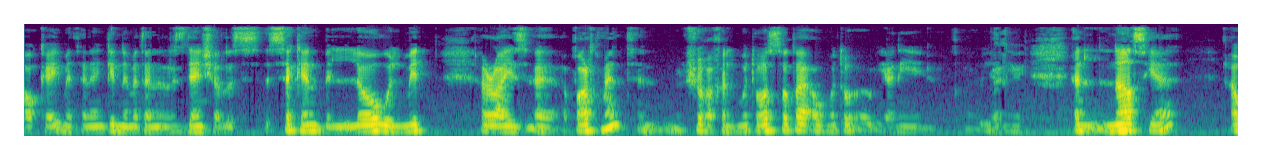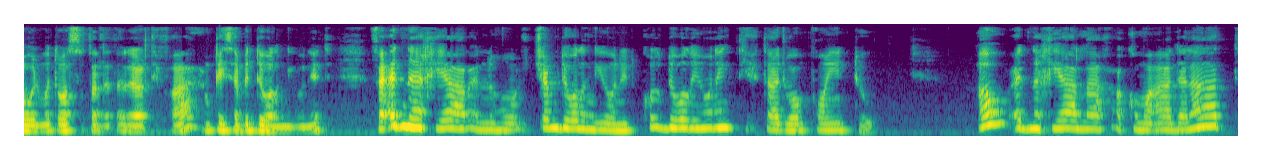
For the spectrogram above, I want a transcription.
okay مثلا قلنا مثلا residential السكن بال low وال mid rise apartment الشقق المتوسطة أو متو يعني يعني الناصية. أو المتوسطة الارتفاع نقيسها بال dwelling unit. فعندنا خيار أنه كم dwelling unit؟ كل dwelling unit يحتاج 1.2 أو عندنا خيار لا أكو معادلات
